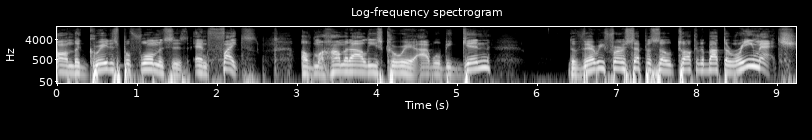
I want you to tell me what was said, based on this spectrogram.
on the greatest performances and fights of Muhammad Ali's career. I will begin the very first episode talking about the rematch.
